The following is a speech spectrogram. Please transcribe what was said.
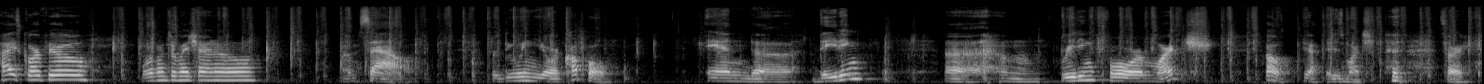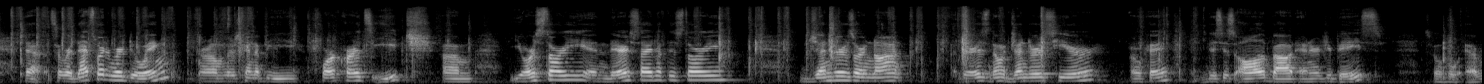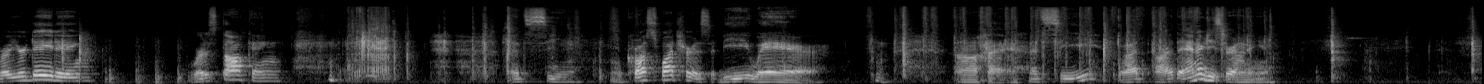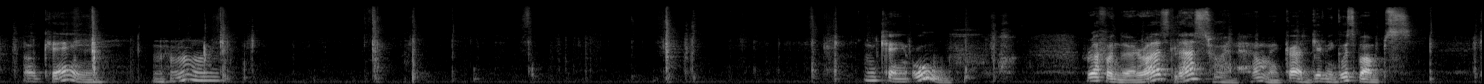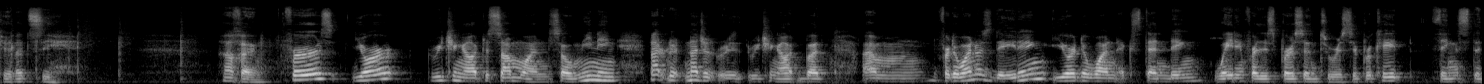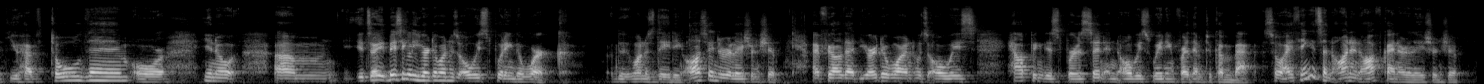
Hi Scorpio, welcome to my channel. I'm Sal. We're doing your couple and uh, dating uh, um, reading for March. Oh yeah, it is March. Sorry. Yeah, so that's what we're doing. Um, there's gonna be four cards each. Um, your story and their side of the story. Genders are not. There is no genders here. Okay, this is all about energy base. So whoever you're dating, we're stalking. Let's see. Cross watchers, beware. okay, let's see what are the energies surrounding you. Okay. Mm -hmm. Okay. Oh, rough on the last last one. Oh my god, give me goosebumps. Okay, let's see. Okay, first, you're reaching out to someone. So meaning, not not just re reaching out, but um, for the one who's dating, you're the one extending, waiting for this person to reciprocate things that you have told them, or you know, um, it's basically you're the one who's always putting the work the one who's dating also in the relationship i feel that you're the one who's always helping this person and always waiting for them to come back so i think it's an on and off kind of relationship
